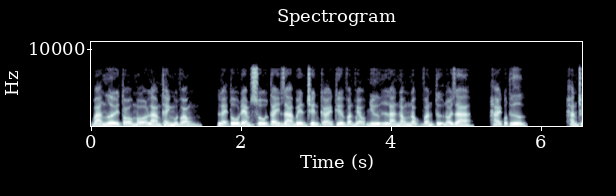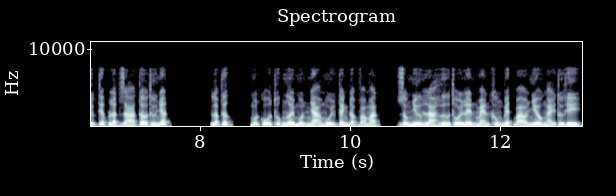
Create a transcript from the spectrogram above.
ba người tò mò làm thành một vòng, lệ tố đem sổ tay ra bên trên cái kia vặn vẹo như là nòng nọc văn tự nói ra, hải cốt thư. Hắn trực tiếp lật ra tờ thứ nhất. Lập tức, một cỗ thuốc người muốn nhả mùi tanh đập vào mặt, giống như là hư thối lên men không biết bao nhiêu ngày tử thi.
